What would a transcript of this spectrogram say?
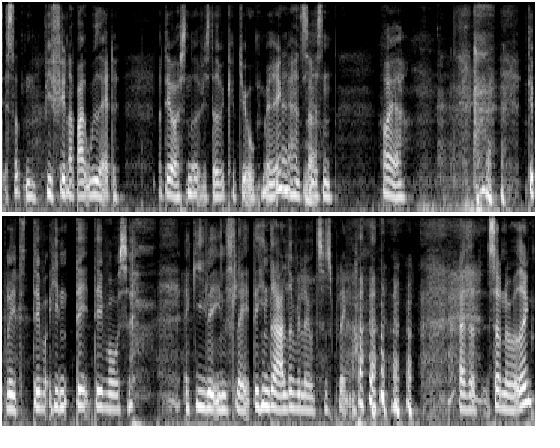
det er sådan, vi finder bare ud af det. Og det er også noget, vi stadig kan joke med, ikke? Ja. Han siger ja. sådan, åh oh ja, det er Britt, det, er, hende, det, det er vores agile indslag. Det er hende, der aldrig vil lave tidsplaner. altså sådan noget, ikke?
